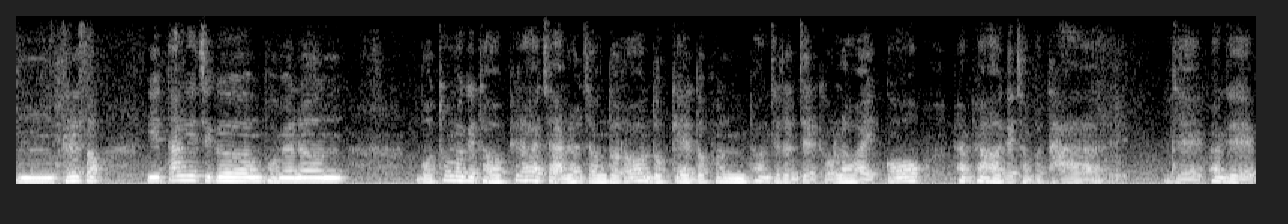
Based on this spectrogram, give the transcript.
음, 그래서 이 땅이 지금 보면은 뭐 토목이 더 필요하지 않을 정도로 높게 높은 평지로 이제 이렇게 올라와 있고 평평하게 전부 다 이제 평지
